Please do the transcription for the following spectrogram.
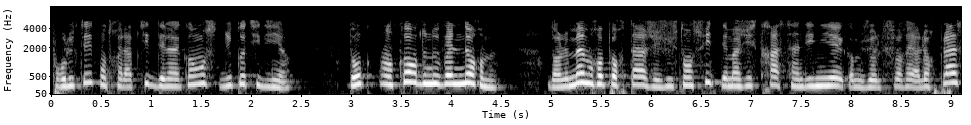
pour lutter contre la petite délinquance du quotidien. Donc encore de nouvelles normes. Dans le même reportage et juste ensuite, des magistrats s'indignaient, comme je le ferais à leur place,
